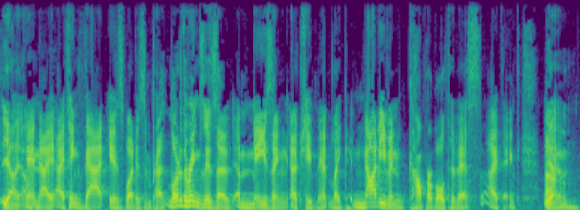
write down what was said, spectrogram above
Yeah, yeah. And I, I think that is what is impressive. Lord of the Rings is an amazing achievement, like not even comparable to this, I think. Yeah. Um,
